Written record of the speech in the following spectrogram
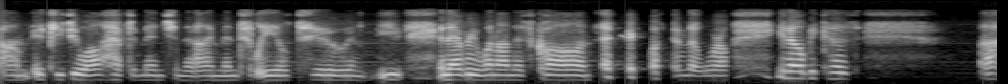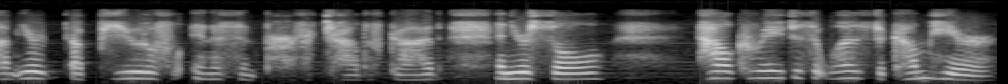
um, if you do, I'll have to mention that I'm mentally ill too, and you and everyone on this call and everyone in the world, you know, because um, you're a beautiful, innocent, perfect child of God, and your soul how courageous it was to come here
